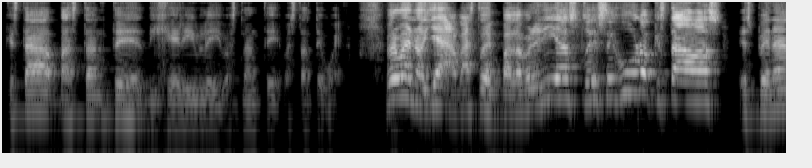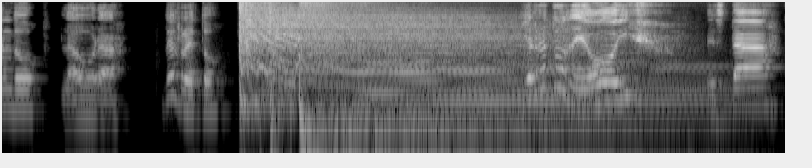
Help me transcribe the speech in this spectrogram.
que está bastante digerible y bastante, bastante bueno. Pero bueno, ya, basta de palabrerías. Estoy seguro que estabas esperando la hora del reto. Y el reto de hoy está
